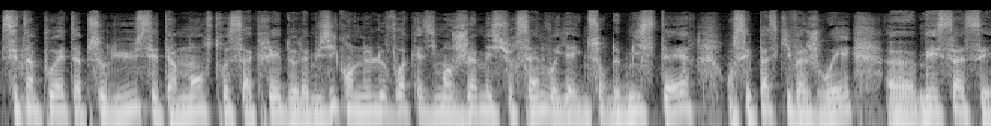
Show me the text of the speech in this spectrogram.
C'est un poète absolu, c'est un monstre sacré de la musique. On ne le voit quasiment jamais sur scène. Vous voyez, il y a une sorte de mystère. On ne sait pas ce qu'il va jouer, mais ça, c'est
